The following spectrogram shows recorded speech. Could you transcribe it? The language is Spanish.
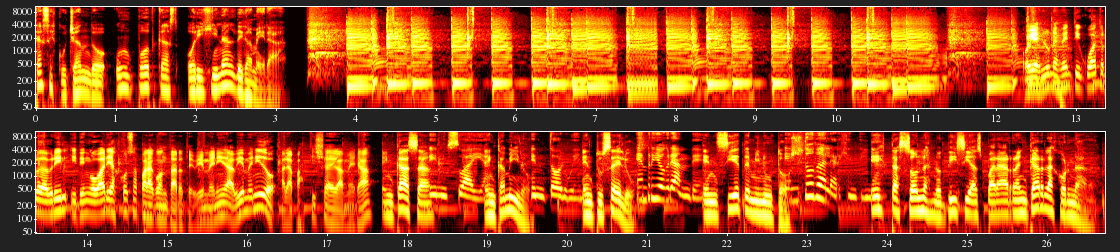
Estás escuchando un podcast original de Gamera. Hoy es lunes 24 de abril y tengo varias cosas para contarte. Bienvenida, bienvenido a la pastilla de Gamera. En casa, En Ushuaia. en camino, En Tolwyn. en tu celu, En Río Grande. en 7 En minutos. toda la Argentina. Estas son las noticias para arrancar la jornada.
